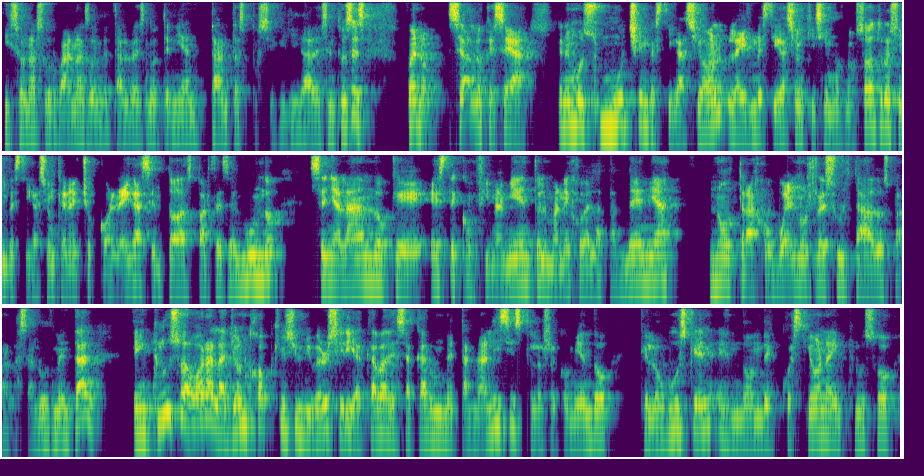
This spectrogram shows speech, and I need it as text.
y zonas urbanas donde tal vez no tenían tantas posibilidades. Entonces, bueno, sea lo que sea, tenemos mucha investigación, la investigación que hicimos nosotros, investigación que han hecho colegas en todas partes del mundo, señalando que este confinamiento, el manejo de la pandemia, no trajo buenos resultados para la salud mental. E incluso ahora la John Hopkins University acaba de sacar un metaanálisis que les recomiendo que lo busquen, en donde cuestiona incluso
